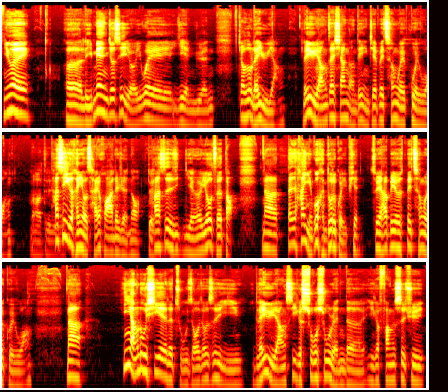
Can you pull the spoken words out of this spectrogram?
因为呃，里面就是有一位演员叫做雷宇扬，雷宇扬在香港电影界被称为鬼王啊，对，对，对，他是一个很有才华的人哦，他是演而优则导，那但是他演过很多的鬼片，所以他被被称为鬼王。那阴阳路系列的主轴就是以雷宇阳是一个说书人的一个方式去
